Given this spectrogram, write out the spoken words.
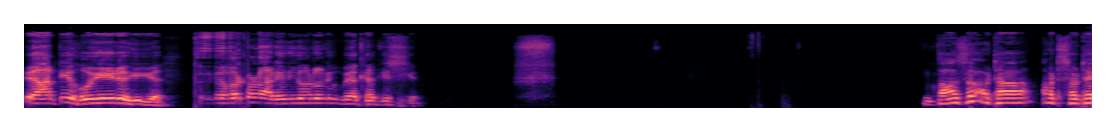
ਇਹ ਆਰਤੀ ਹੋ ਹੀ ਰਹੀ ਹੈ। ਕਬਰ ਢੋਲਾਰੇ ਦੀ ਉਹਨਾਂ ਨੇ ਵਿਆਖਿਆ ਕੀਤੀ ਹੈ ਦਸ ਅਠਾ 68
